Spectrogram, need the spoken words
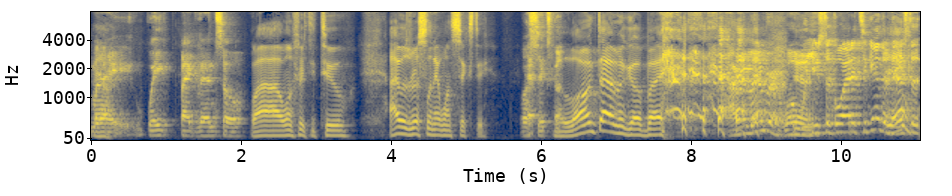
my weight back then. So wow 152 i was wrestling at 160 160. A long time ago, but I remember. Well, we used to go at it together. They Yeah. used to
